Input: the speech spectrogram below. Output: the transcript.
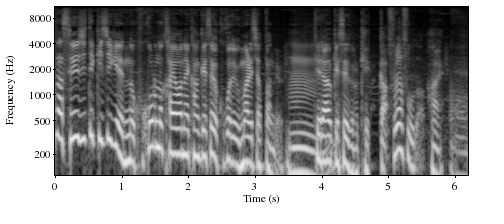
だ政治的次元の心の通わない関係性がここで生まれちゃったんだよ。寺受け制度の結果。そりゃそうだ。はい。うん。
